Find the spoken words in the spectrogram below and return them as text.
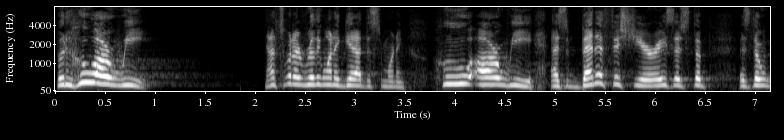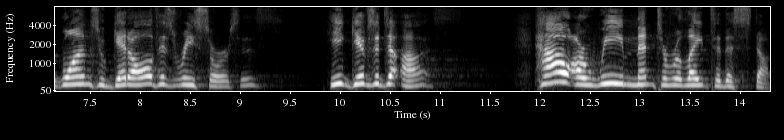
But who are we? That's what I really want to get at this morning. Who are we as beneficiaries, as the, as the ones who get all of his resources? He gives it to us. How are we meant to relate to this stuff?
